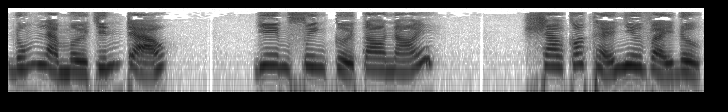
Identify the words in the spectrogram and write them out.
Đúng là 19 trảo. Diêm xuyên cười to nói. Sao có thể như vậy được?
